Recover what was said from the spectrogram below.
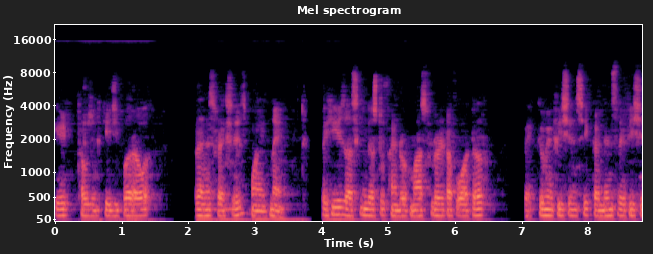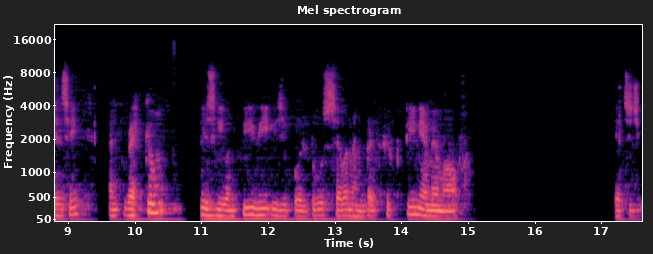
8000 kg per hour. Dryness fraction is 0.9 so he is asking us to find out mass flow rate of water vacuum efficiency condenser efficiency and vacuum is given pv is equal to 715 mm of hg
